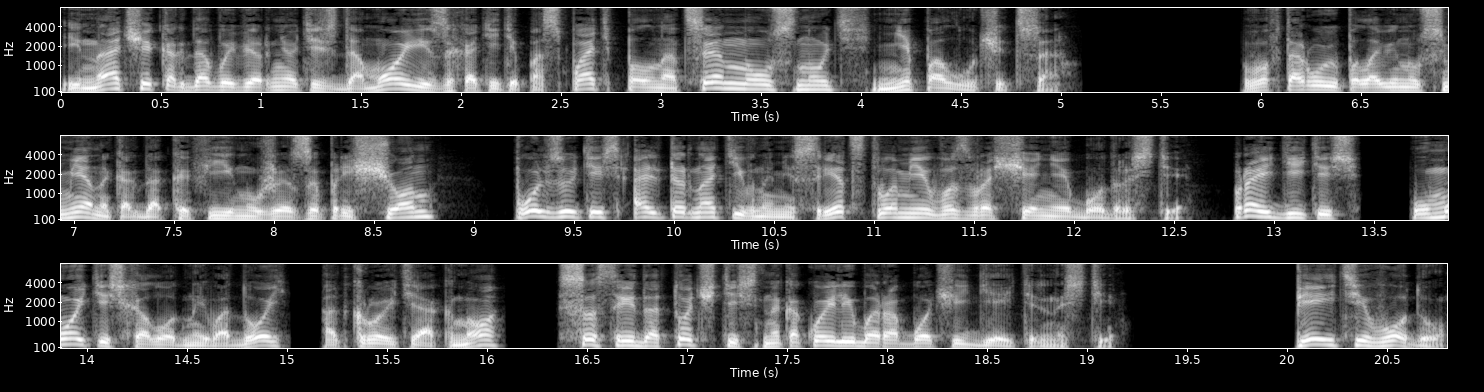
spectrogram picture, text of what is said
Иначе, когда вы вернетесь домой и захотите поспать, полноценно уснуть не получится. Во вторую половину смены, когда кофеин уже запрещен, пользуйтесь альтернативными средствами возвращения бодрости. Пройдитесь, умойтесь холодной водой, откройте окно, сосредоточьтесь на какой-либо рабочей деятельности. Пейте воду.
